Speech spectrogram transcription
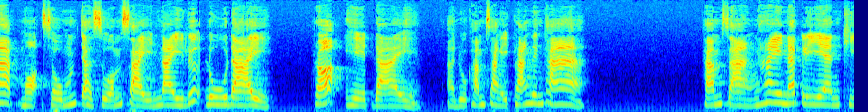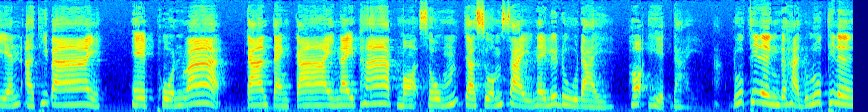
าพเหมาะสมจะสวมใส่ในฤดูใด เพราะเหตุใดดูคำสั่งอีกครั้งหนึ่งค่ะคำสั่งให้นักเรียนเขียนอธิบาย เหตุผลว่า การแต่งกายในภาพเหมาะสมจะสวมใส่ในฤดูใด เพราะเหตุใด รูปที่หนึ่งเดี๋ยวค่ะดูรูปที่หนึ่ง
